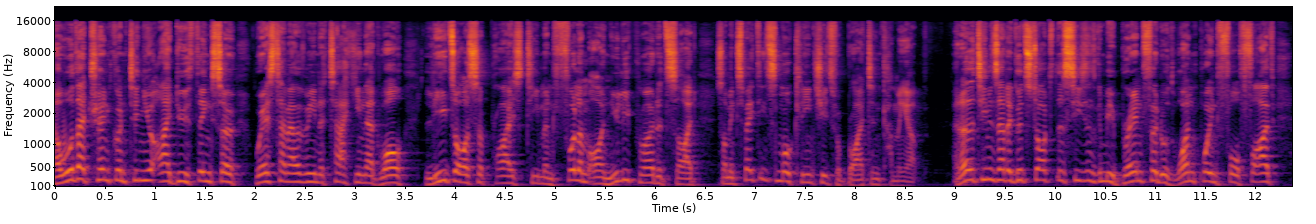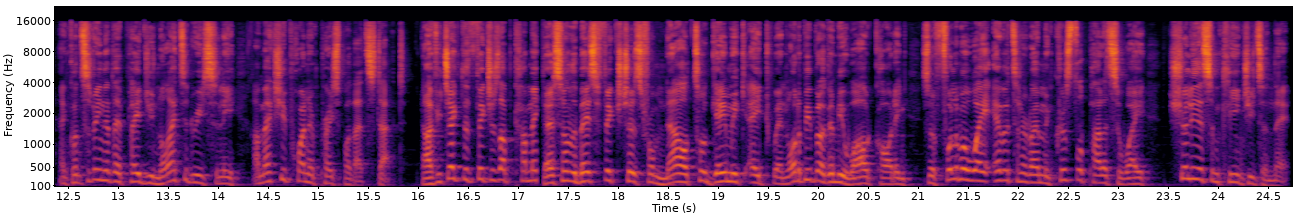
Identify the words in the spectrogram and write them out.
Now, will that trend continue? I do think so. West Ham haven't been attacking that well. Leeds are a surprise team, and Fulham are a newly promoted side, so I'm expecting some more clean sheets for Brighton coming up. Another team that's had a good start to the season is going to be Brentford with 1.45, and considering that they played United recently, I'm actually quite impressed by that stat. Now, if you check the fixtures upcoming, they're some of the best fixtures from now till game week 8, when a lot of people are going to be wildcarding. So Fulham away, Everton at home, and Crystal Palace away. Surely there's some clean sheets in there.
